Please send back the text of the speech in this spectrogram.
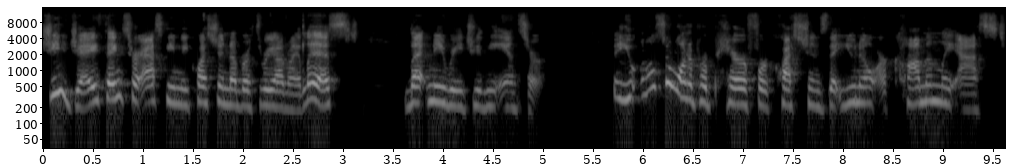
gee, Jay, thanks for asking me question number three on my list. Let me read you the answer. but you also want to prepare for questions that you know are commonly asked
